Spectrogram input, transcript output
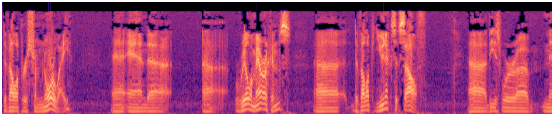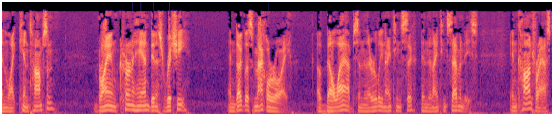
developers from Norway, and uh, uh, real Americans uh, developed Unix itself. Uh, these were uh, men like Ken Thompson, Brian Kernighan, Dennis Ritchie, and Douglas McIlroy of Bell Labs in the early 19, in the 1970s. In contrast,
